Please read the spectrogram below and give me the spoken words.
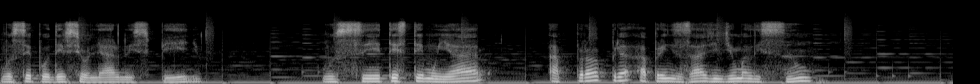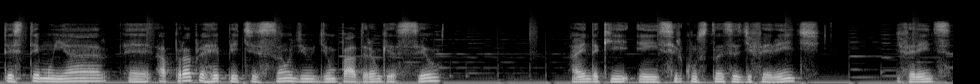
você poder se olhar no espelho, você testemunhar a própria aprendizagem de uma lição testemunhar é, a própria repetição de, de um padrão que é seu, ainda que em circunstâncias diferentes, diferentes,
